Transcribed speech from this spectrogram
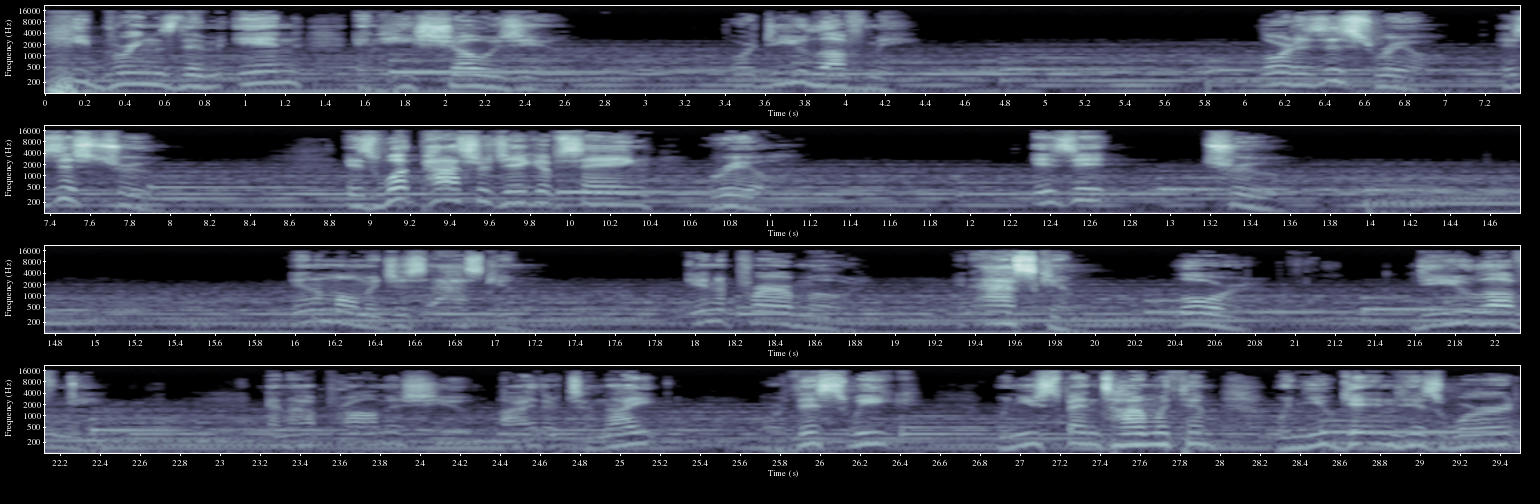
He brings them in and He shows you. Lord, do you love me? Lord, is this real? Is this true? Is what Pastor Jacob's saying real? Is it true? In a moment, just ask Him. Get in a prayer mode and ask Him, Lord, do you love me? And I promise you, either tonight or this week, when you spend time with Him, when you get in His Word,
